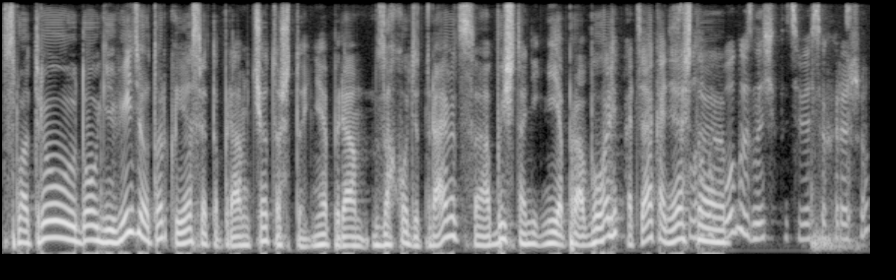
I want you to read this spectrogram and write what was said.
смотрю долгие видео только если это прям что-то, что мне прям заходит, нравится. Обычно они не про боль, хотя, конечно... Слава богу, значит, у тебя все хорошо.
